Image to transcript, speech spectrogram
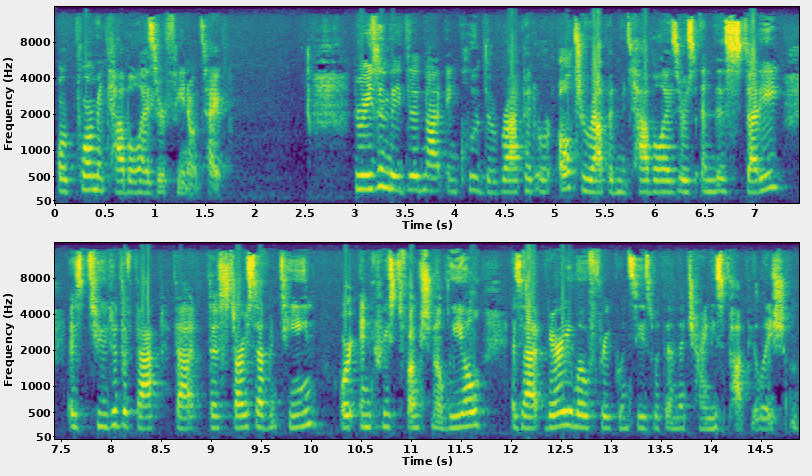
or poor metabolizer phenotype. The reason they did not include the rapid or ultra rapid metabolizers in this study is due to the fact that the STAR17 or increased function allele is at very low frequencies within the Chinese population.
